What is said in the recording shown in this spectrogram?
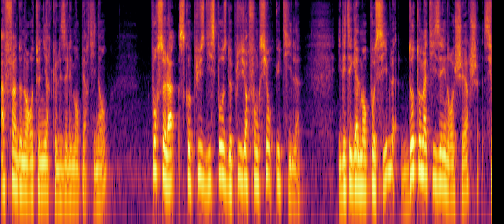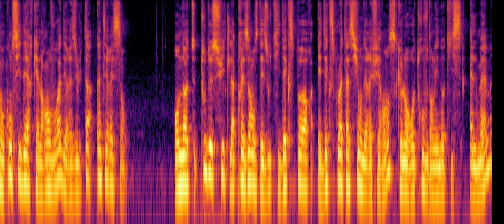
afin de n'en retenir que les éléments pertinents. Pour cela, Scopus dispose de plusieurs fonctions utiles. Il est également possible d'automatiser une recherche si on considère qu'elle renvoie des résultats intéressants. On note tout de suite la présence des outils d'export et d'exploitation des références que l'on retrouve dans les notices elles-mêmes.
